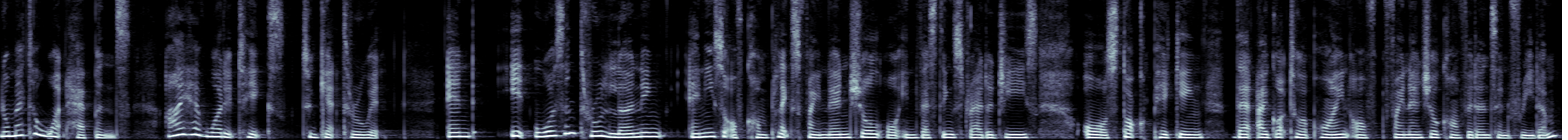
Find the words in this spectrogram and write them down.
no matter what happens, I have what it takes to get through it. And it wasn't through learning any sort of complex financial or investing strategies or stock picking that I got to a point of financial confidence and freedom.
